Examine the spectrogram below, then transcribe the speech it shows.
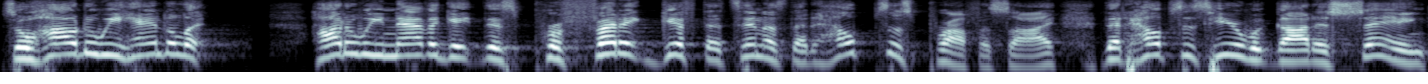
So, how do we handle it? How do we navigate this prophetic gift that's in us that helps us prophesy, that helps us hear what God is saying?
